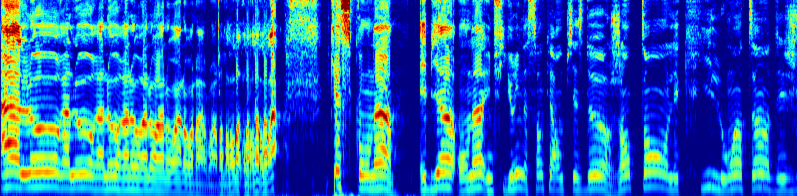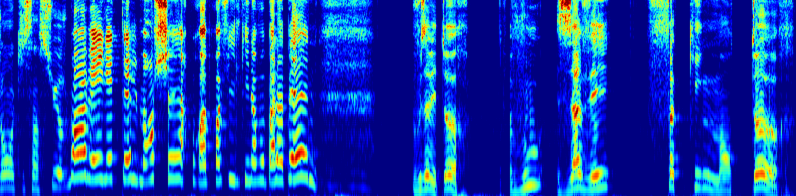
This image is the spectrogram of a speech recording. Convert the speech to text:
Alors Alors, alors, alors, alors, alors, alors, alors, alors, qu'est-ce qu'on a eh bien, on a une figurine à 140 pièces d'or. J'entends les cris lointains des gens qui s'insurgent. Bon, mais il est tellement cher pour un profil qui n'en vaut pas la peine. Vous avez tort. Vous avez fucking tort.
